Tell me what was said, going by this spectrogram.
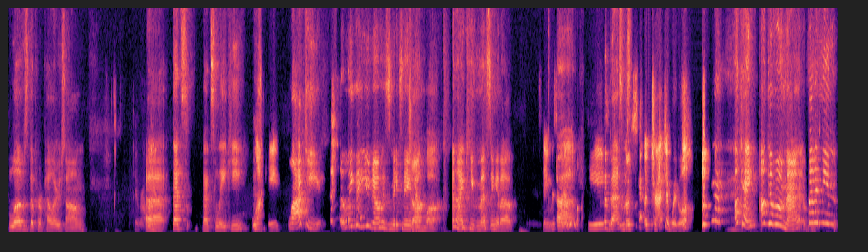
loves the propeller song. They were all Uh, that's that's Lakey. lucky. Locky. I like that you know his nickname John and, Locke. and I keep messing it up. His name is Uh, very lucky. the best the most attractive wiggle. Okay, I'll give him that. But I mean,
